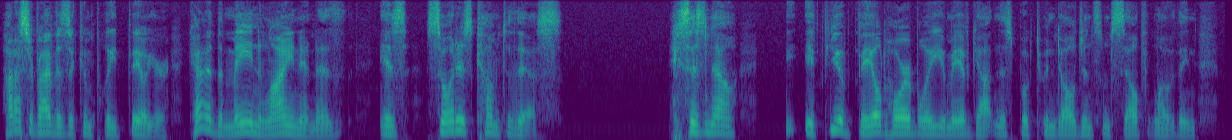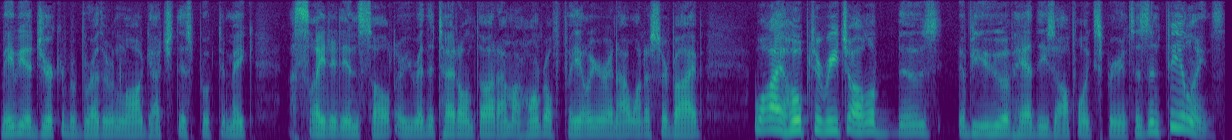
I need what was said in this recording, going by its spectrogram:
How to Survive as a Complete Failure, kind of the main line in is, is so it has come to this. He says, Now, if you have failed horribly, you may have gotten this book to indulge in some self loathing. Maybe a jerk of a brother in law got you this book to make a slighted insult, or you read the title and thought, I'm a horrible failure and I want to survive. Well, I hope to reach all of those of you who have had these awful experiences and feelings.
